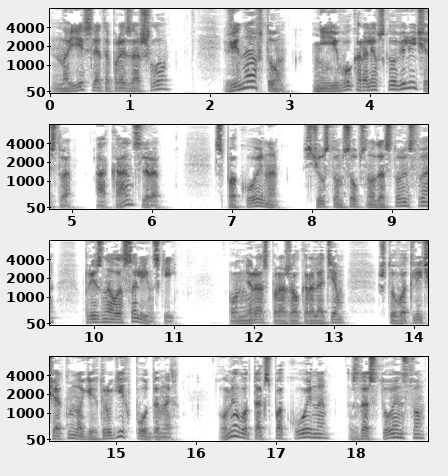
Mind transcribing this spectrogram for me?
Но если это произошло, вина в том не его королевского величества, а канцлера. Спокойно, с чувством собственного достоинства, признала Солинский. Он не раз поражал короля тем, что, в отличие от многих других подданных, умел вот так спокойно, с достоинством,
